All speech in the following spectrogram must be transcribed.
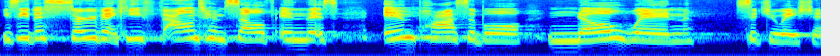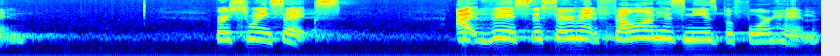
You see, this servant, he found himself in this impossible, no win situation. Verse 26 At this, the servant fell on his knees before him.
